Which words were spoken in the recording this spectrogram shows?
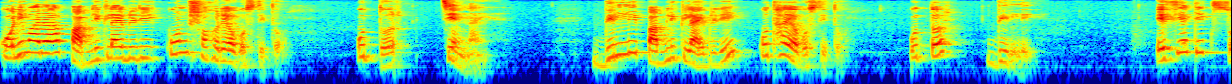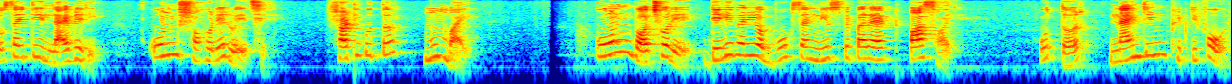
Connemara public library কোন শহরে অবস্থিত? উত্তর, চেন্নাই। দিল্লি পাবলিক লাইব্রেরি কোথায় অবস্থিত? উত্তর দিল্লি। এশিয়াটিক সোসাইটি লাইব্রেরি কোন শহরে রয়েছে? সঠিক উত্তর, মুম্বাই। কোন বছরে delivery of books and newspaper act pass হয়? উত্তর, নাইনটিন ফিফটি ফোর।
